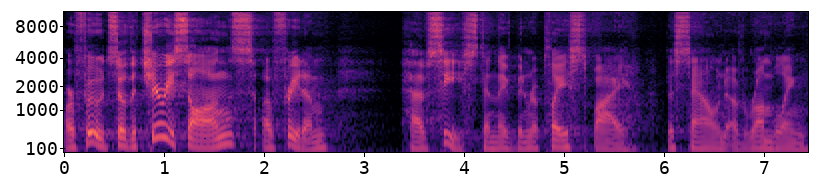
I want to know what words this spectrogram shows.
or food. So the cheery songs of freedom have ceased and they've been replaced by the sound of rumbling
